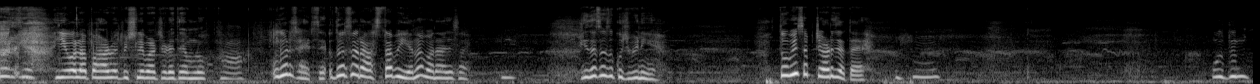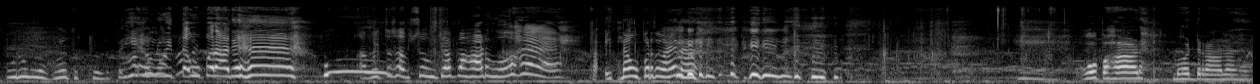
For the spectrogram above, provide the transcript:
और क्या ये वाला पहाड़ पे पिछली बार चढ़े थे हम लोग। हाँ। उधर साइड से उधर से रास्ता भी है ना बना जैसा। इधर से तो कुछ भी नहीं है। तो भी सब चढ़ जाता है। उस दिन पूरा माहौल तक चढ़ ये हम लोग इतना ऊपर आ गए हैं। अभी तो सबसे ऊँचा पहाड़ वो है। हाँ, इतना ऊपर तो है ना। वो पहाड़ बहुत डरावना है।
